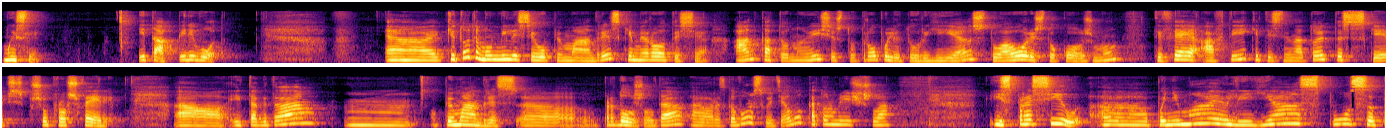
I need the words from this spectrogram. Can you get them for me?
мысли. Итак, перевод. Και τότε μου μίλησε ο Πιμάνδρης και με ρώτησε αν κατονοήσεις το τρόπο λειτουργίας του αόριστου κόσμου, τη θέα αυτή και τις δυνατότητες της σκέψης που σου προσφέρει. И тогда Пемандрис э, продолжил да, э, разговор, свой диалог, о котором речь шла, и спросил, э, понимаю ли я способ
